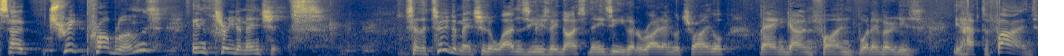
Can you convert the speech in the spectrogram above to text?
So trig problems in three dimensions. So the two-dimensional ones are usually nice and easy. You've got a right angle triangle, bang, go and find whatever it is you have to find.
